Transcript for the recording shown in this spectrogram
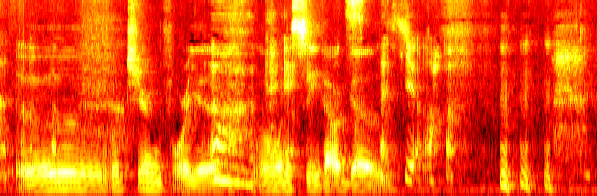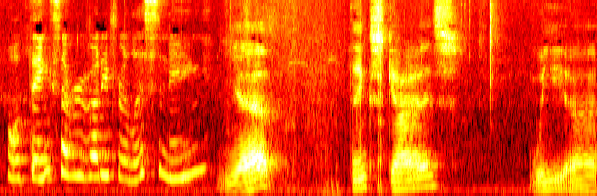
Ooh, we're cheering for you. Oh, we want to see how it goes. yeah. well, thanks everybody for listening. Yep. Thanks, guys. We uh,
